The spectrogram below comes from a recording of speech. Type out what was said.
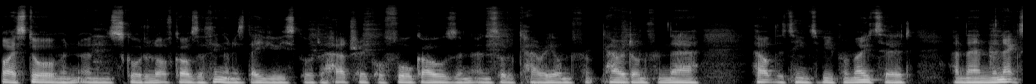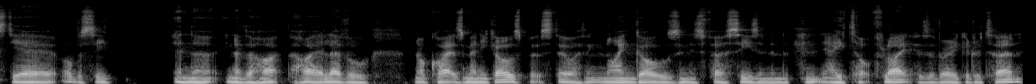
by storm and, and scored a lot of goals. I think on his debut he scored a hat trick or four goals and, and sort of carry on from carried on from there, helped the team to be promoted. And then the next year, obviously in the you know the high, the higher level, not quite as many goals, but still I think nine goals in his first season in, in a top flight is a very good return.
